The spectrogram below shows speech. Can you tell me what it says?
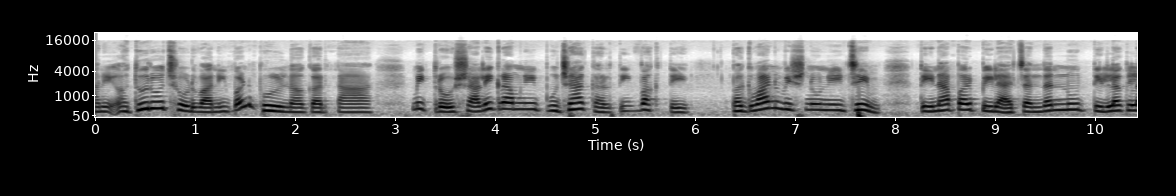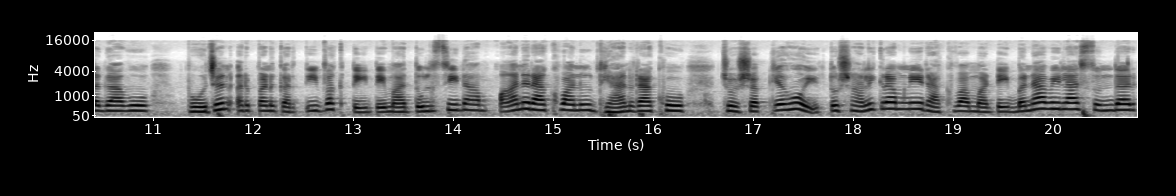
અને અધૂરો છોડવાની પણ ભૂલ ન કરતા. મિત્રો, શાલિગ્રામની પૂજા કરતી વખતે ભગવાન વિષ્ણુની જેમ તેના પર પીલા ચંદનનું તિલક લગાવો ભોજન અર્પણ કરતી વખતે તેમાં તુલસીના પાન રાખવાનું ધ્યાન રાખો. જો શક્ય હોય તો શાલિગ્રામને રાખવા માટે બનાવેલા સુંદર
